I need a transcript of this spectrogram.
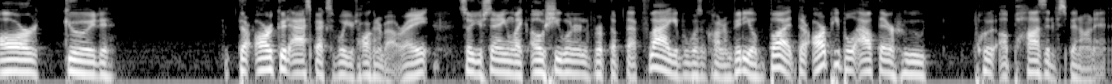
are good there are good aspects of what you're talking about, right? So you're saying like, oh, she wouldn't have ripped up that flag if it wasn't caught on video, but there are people out there who put a positive spin on it.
